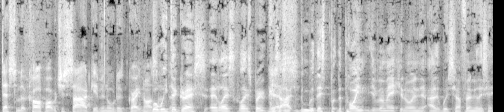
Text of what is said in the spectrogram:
desolate car park, which is sad given all the great nights. Well, we there. digress. Uh, let's let's bring because Yes. with this the point you were making, on which I found really say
